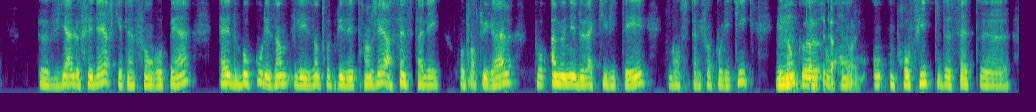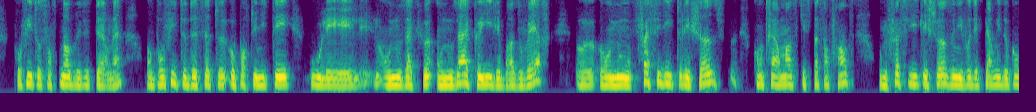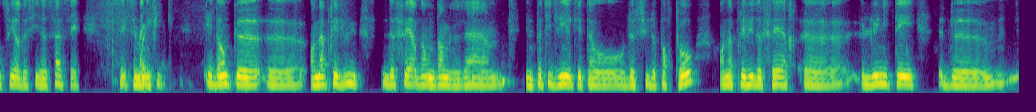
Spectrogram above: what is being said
via le FEDER, qui est un fonds européen, aide beaucoup les, les entreprises étrangères à s'installer au Portugal pour amener de l'activité. Bon, c'est un choix politique. Et mmh, donc, euh, on, profite de cette, euh, profite au sens noble du terme, hein, on profite de cette opportunité où les, on, nous a, on nous a accueillis les bras ouverts on nous facilite les choses, contrairement à ce qui se passe en France. On nous facilite les choses au niveau des permis de construire, de ci, de ça. C'est magnifique. Et donc, euh, euh, on a prévu de faire donc, dans une petite ville qui est au-dessus de Porto, on a prévu de faire euh, l'unité de,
